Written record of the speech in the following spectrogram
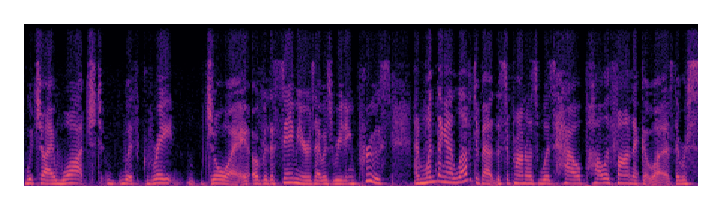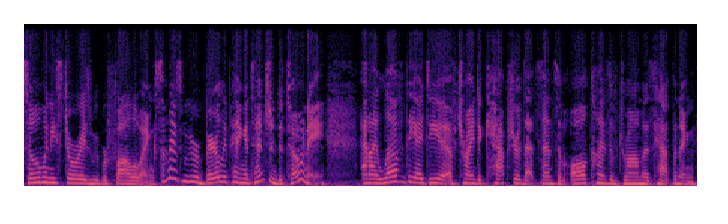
which I watched with great joy over the same years I was reading Proust. And one thing I loved about The Sopranos was how polyphonic it was. There were so many stories we were following. Sometimes we were barely paying attention to Tony. And I loved the idea of trying to capture that sense of all kinds of dramas happening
